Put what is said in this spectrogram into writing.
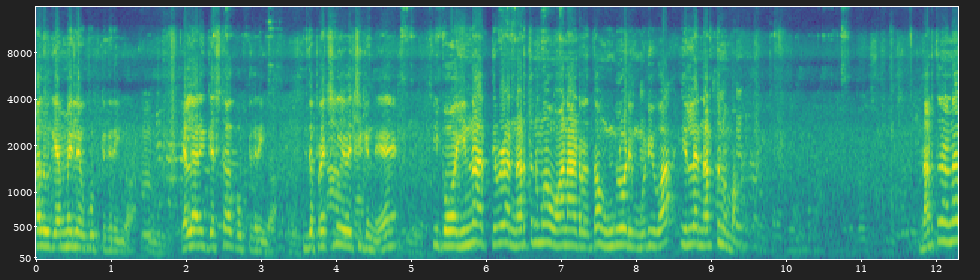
தாலுக்கு எம்எல்ஏ கூப்பிட்டுக்கிறீங்க எல்லாரையும் கெஸ்ட்டாக கூப்பிட்டுக்கிறீங்க இந்த பிரச்சனையை வச்சுக்கின்னு இப்போ இன்னா திருவிழா நடத்தணுமா வானாடுறது தான் உங்களுடைய முடிவா இல்லை நடத்தணுமா நடத்தணும்னா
